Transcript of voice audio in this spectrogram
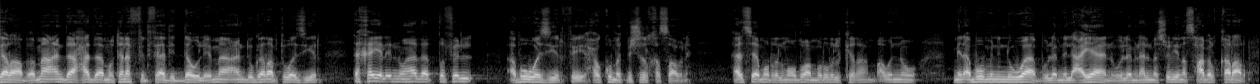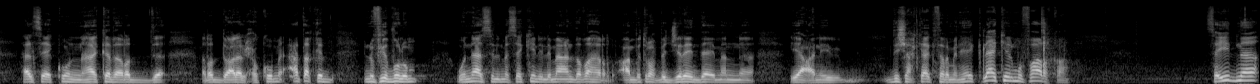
قرابة ما عندها حدا متنفذ في هذه الدولة ما عنده قرابته وزير. تخيل إنه هذا الطفل ابوه وزير في حكومة بشر الخصاونة. هل سيمر الموضوع مرور الكرام؟ أو إنه من ابوه من النواب ولا من الأعيان ولا من المسؤولين أصحاب القرار؟ هل سيكون هكذا رد ردوا على الحكومة؟ أعتقد إنه في ظلم والناس المساكين اللي ما عندها ظهر عم بتروح بالرجلين دائما يعني بديش أحكي أكثر من هيك. لكن المفارقة سيدنا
